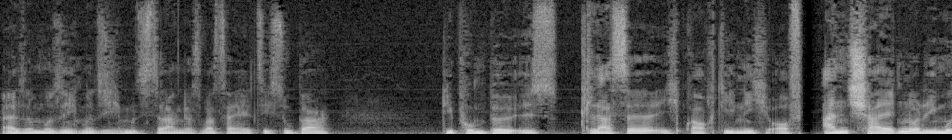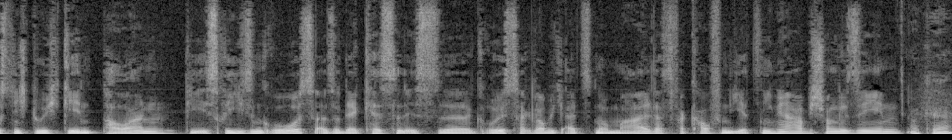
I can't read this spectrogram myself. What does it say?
Also muss ich, muss ich, muss ich sagen, das Wasser hält sich super. Die Pumpe ist klasse. Ich brauche die nicht oft anschalten oder die muss nicht durchgehend powern. Die ist riesengroß. Also der Kessel ist äh, größer, glaube ich, als normal. Das verkaufen die jetzt nicht mehr, habe ich schon gesehen. Okay.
